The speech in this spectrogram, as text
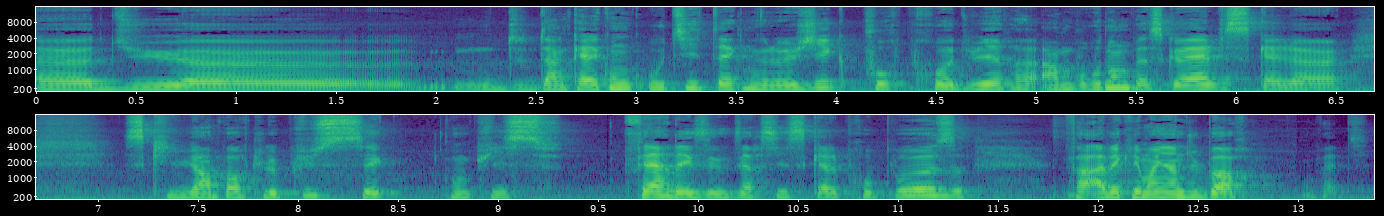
euh, d'un quelconque outil technologique pour produire un bourdon parce que elle, ce, qu'elle, ce qui lui importe le plus, c'est qu'on puisse faire les exercices qu'elle propose avec les moyens du bord en fait.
